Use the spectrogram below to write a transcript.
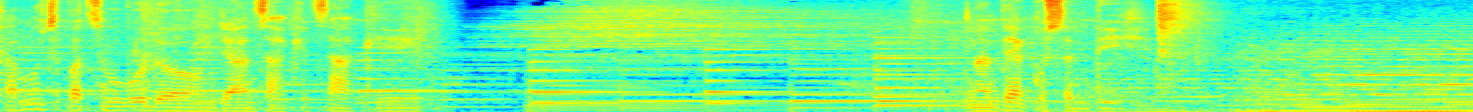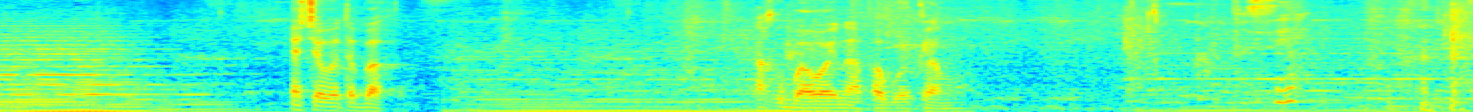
Kamu cepat sembuh dong, jangan sakit-sakit. Nanti aku sedih. Eh coba tebak. Aku bawain apa buat kamu? Apa sih?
